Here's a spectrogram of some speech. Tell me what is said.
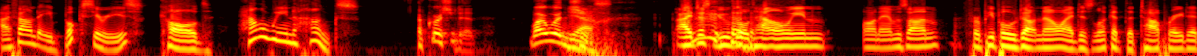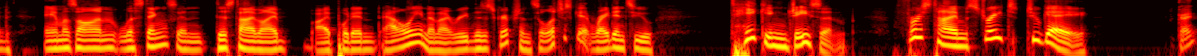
I found a book series called Halloween Hunks. Of course you did. Why wouldn't Yes. I just Googled Halloween on Amazon. For people who don't know, I just look at the top rated Amazon listings and this time I I put in Halloween and I read the description. So let's just get right into taking Jason. First time straight to gay. Okay.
